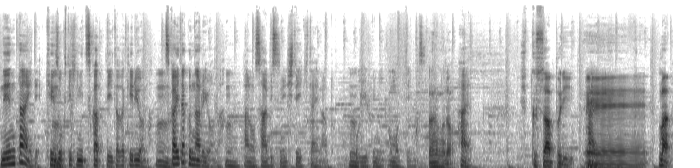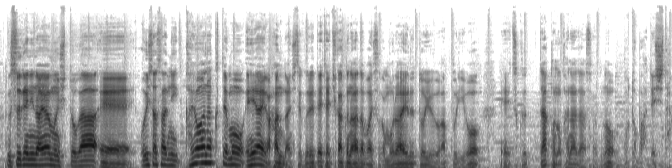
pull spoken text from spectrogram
年単位で継続的に使っていただけるような、うん、使いたくなるような、うん、あのサービスにしていきたいなと、こういうふうに思っています。なるほど、はいヒックスアプリ、はい、えー、まあ、薄毛に悩む人が、えー、お医者さんに通わなくても AI が判断してくれて的確なアドバイスがもらえるというアプリを、えー、作ったこの金沢さんの言葉でした。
